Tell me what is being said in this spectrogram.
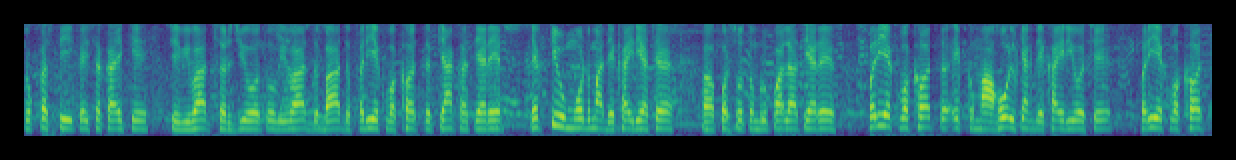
ચોક્કસથી કહી શકાય કે જે વિવાદ સર્જ્યો હતો, વિવાદ બાદ ફરી એક વખત ક્યાંક અત્યારે એક્ટિવ મોડમાં દેખાઈ રહ્યા છે. પરસોત્તમ રૂપાલા ત્યારે ફરી એક વખત એક માહોલ ક્યાંક દેખાઈ રહ્યો છે. ફરી એક વખત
